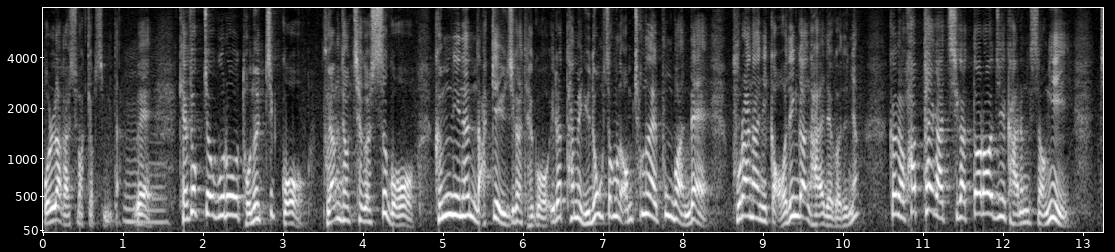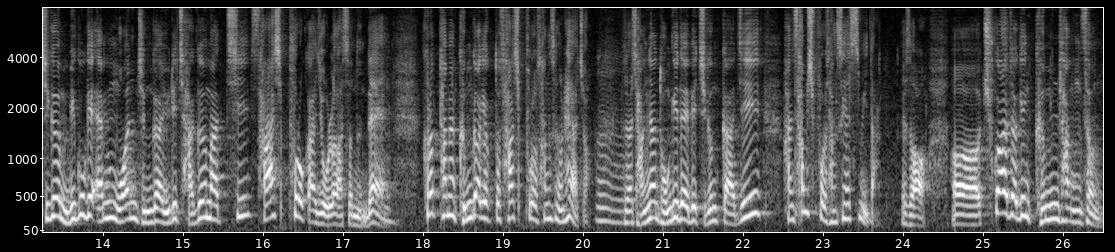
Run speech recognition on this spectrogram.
올라갈 수밖에 없습니다. 왜? 계속적으로 돈을 찍고 부양 정책을 쓰고 금리는 낮게 유지가 되고 이렇다면 유동성은 엄청나게 풍부한데 불안하니까 어딘가 가야 되거든요. 그러면 화폐 가치가 떨어질 가능성이 지금 미국의 M1 증가율이 자그마치 40%까지 올라갔었는데 그렇다면 금 가격도 40% 상승을 해야죠. 그래서 작년 동기 대비 지금까지 한 30% 상승했습니다. 그래서 어, 추가적인 금 상승,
